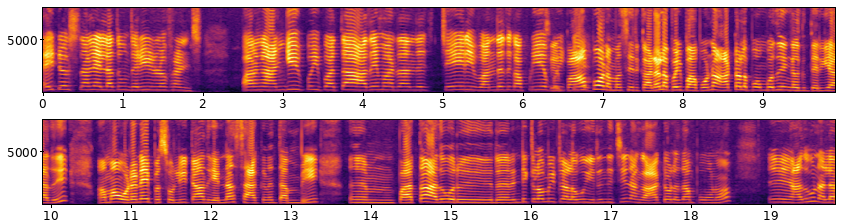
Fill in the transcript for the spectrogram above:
லைட் ஹவுஸ்னால எல்லாத்துக்கும் தெரியல ஃப்ரெண்ட்ஸ் பாருங்கள் அங்கேயும் போய் பார்த்தா அதே மாதிரி தான் இருந்துச்சு. சரி வந்ததுக்கு அப்படியே போய் பார்ப்போம். நம்ம சரி கடலை போய் பார்ப்போம்னு ஆட்டோவில் போகும்போது எங்களுக்கு தெரியாது. அம்மா உடனே இப்போ சொல்லிட்டான் அது என்ன சாக்குன்னு தம்பி. பார்த்தா அது ஒரு ரெண்டு கிலோமீட்டர் அளவு இருந்துச்சு. நாங்கள் ஆட்டோவில் தான் போனோம். அதுவும் நல்லா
